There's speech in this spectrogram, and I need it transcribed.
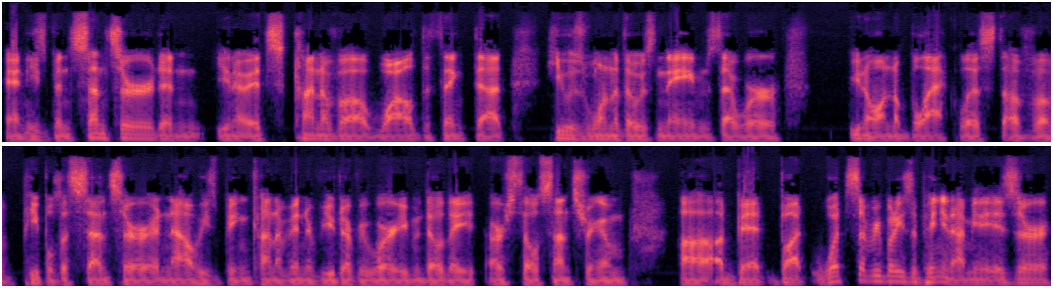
and he's been censored and you know it's kind of uh, wild to think that he was one of those names that were you know on the blacklist of, of people to censor and now he's being kind of interviewed everywhere even though they are still censoring him uh, a bit but what's everybody's opinion i mean is there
